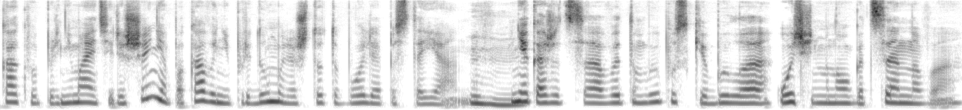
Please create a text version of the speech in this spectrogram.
как вы принимаете решение, пока вы не придумали что-то более постоянное. Угу. Мне кажется, в этом выпуске было очень много ценного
